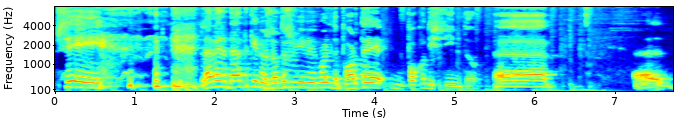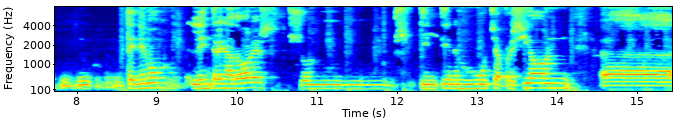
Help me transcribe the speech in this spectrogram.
Sí, la verdad que nosotros vivimos el deporte un poco distinto. Eh, eh, tenemos, los entrenadores son, tien- tienen mucha presión. eh,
